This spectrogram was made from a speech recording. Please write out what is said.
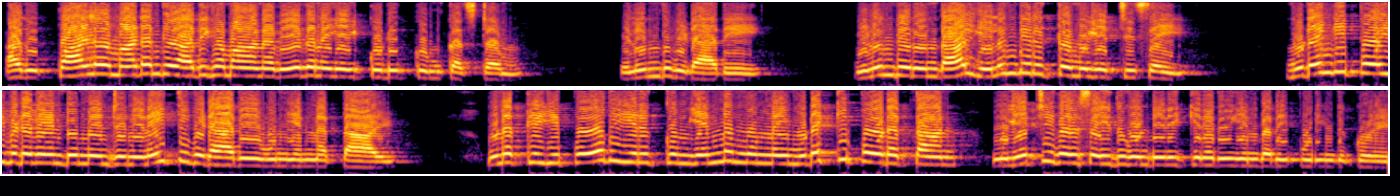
அது பல மடங்கு அதிகமான வேதனையை கொடுக்கும் கஷ்டம். விழுந்து விடாதே. விழுந்திருந்தால் எழுந்திருக்க முயற்சி செய். முடங்கி போய்விட வேண்டும் என்று நினைத்து விடாதே உன் எண்ணத்தால். உனக்கு இப்போது இருக்கும் எண்ணம் உன்னை முடக்கி போடத்தான் முயற்சிகள் செய்து கொண்டிருக்கிறது என்பதை புரிந்து கொள்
